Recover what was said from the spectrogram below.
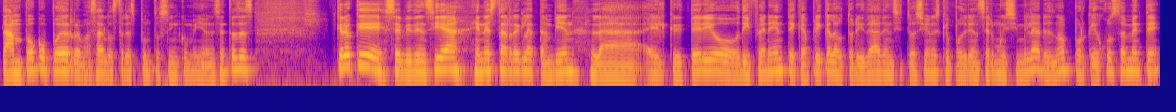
tampoco puede rebasar los 3.5 millones. Entonces, Creo que se evidencia en esta regla también la, el criterio diferente que aplica la autoridad en situaciones que podrían ser muy similares, ¿no? Porque justamente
